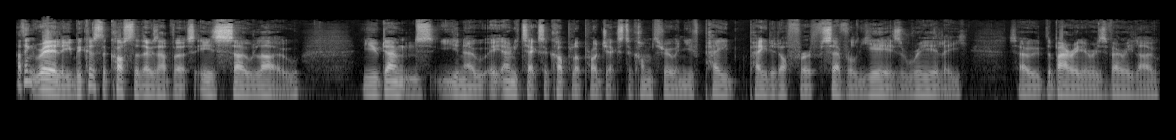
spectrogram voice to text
I think really because the cost of those adverts is so low. You don't, mm. you know, it only takes a couple of projects to come through, and you've paid paid it off for several years, really. So the barrier is very low.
